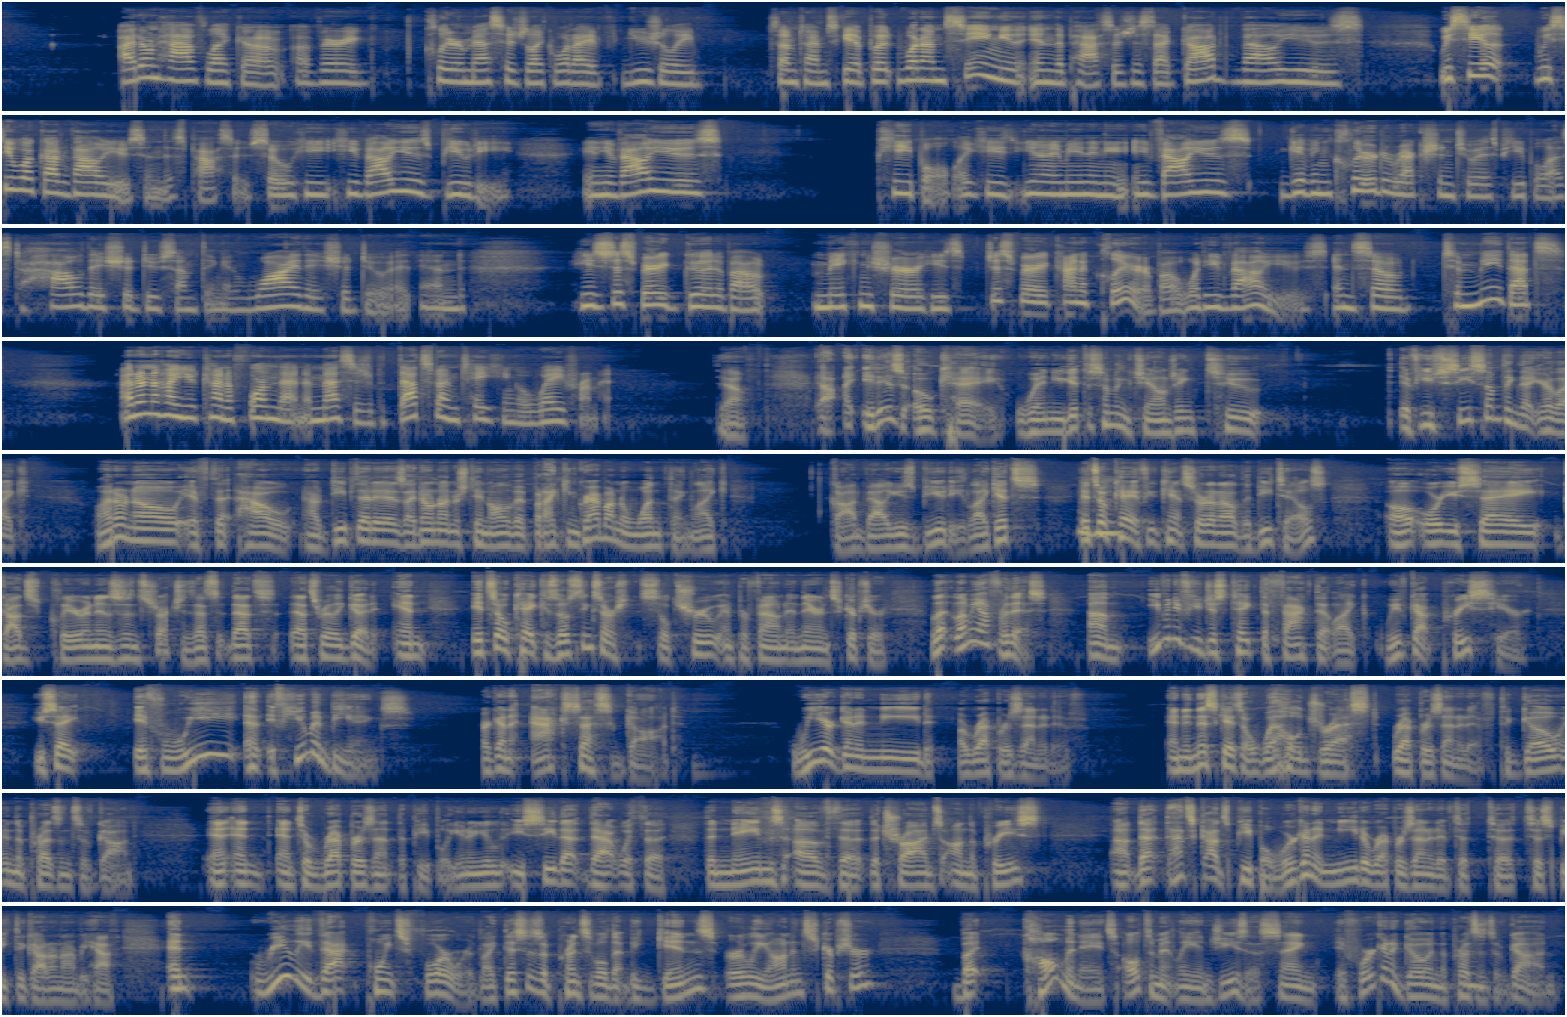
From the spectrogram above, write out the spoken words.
I don't have like a, a very clear message like what I usually sometimes get, but what I'm seeing in, in the passage is that God values. We see we see what God values in this passage. So he he values beauty, and he values people. Like he, you know what I mean, and he, he values giving clear direction to his people as to how they should do something and why they should do it. And he's just very good about making sure he's just very kind of clear about what he values. And so to me, that's, I don't know how you kind of form that in a message, but that's what I'm taking away from it. Yeah. Uh, It is okay when you get to something challenging to, if you see something that you're like, well, I don't know if that how how deep that is. I don't understand all of it, but I can grab onto one thing, like God values beauty. Like it's it's okay if you can't sort out all the details, or, or you say God's clear in His instructions. That's that's that's really good, and it's okay because those things are still true and profound, and they're in Scripture. Let, let me offer this: um, even if you just take the fact that like we've got priests here, you say if we if human beings are going to access God, we are going to need a representative. And in this case, a well dressed representative to go in the presence of God and, and, and to represent the people. You know, you, you see that, that with the, the names of the, the tribes on the priest. Uh, that that's God's people. We're going to need a representative to, to to speak to God on our behalf. And really, that points forward. Like this is a principle that begins early on in Scripture, but culminates ultimately in Jesus saying, if we're going to go in the presence of God,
